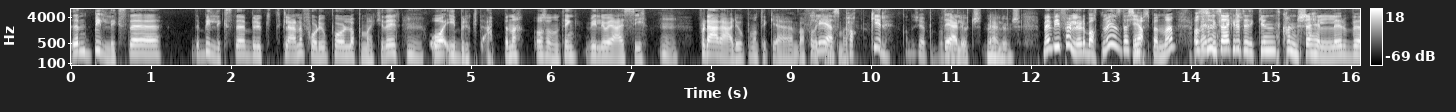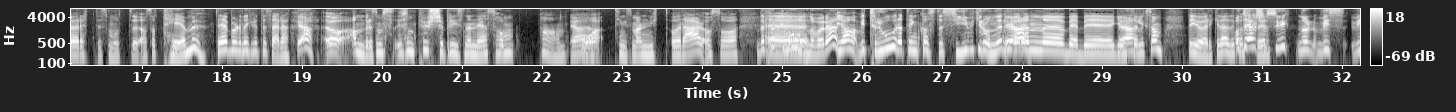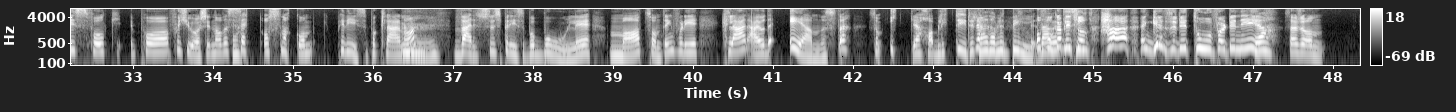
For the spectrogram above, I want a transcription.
Den billigste det billigste bruktklærne får du jo på loppemarkeder Mm. og i bruktappene og sånne ting, vil jo jeg si. Mm. For der er det jo på en måte ikke. Klespakker kan du kjøpe på Det er lurt. Det er lurt. Men vi følger debatten, vi. Så det er Ja. kjempespennende. Og så syns jeg kritikken kanskje heller bør rettes mot altså Temu. Det burde vi kritisere. Ja. Og andre som, som pusher prisene ned som faen på Ja, ja. ting som er nytt og ræl, og så Det fucker med eh, hodene våre. Ja, vi tror at ting koster syv kroner Ja. for en eh, babygenser, liksom. Det gjør ikke det. Det Og det er så sykt! Når, hvis, hvis folk på, for 20 år siden hadde sett oss snakke om priser på klær nå, versus priser på bolig, mat, sånne ting. Fordi klær er jo det eneste som ikke har blitt dyrere. Nei, det har blitt billig. Og folk har blitt helt sånn Hæ! En genser til 249! Ja. Så er det sånn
